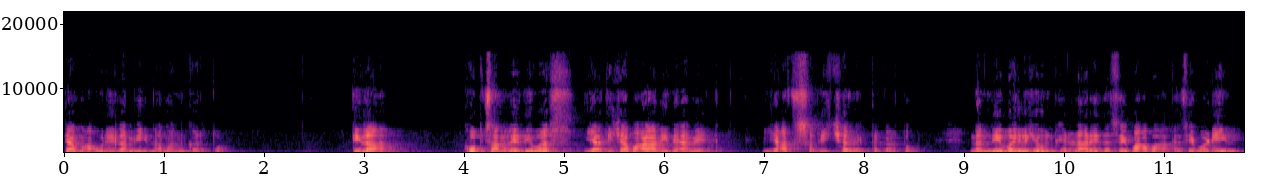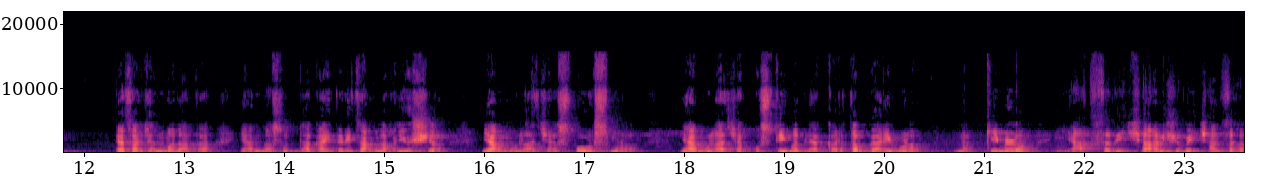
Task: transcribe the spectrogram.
त्या माऊलीला मी नमन करतो. तिला खूप चांगले दिवस या तिच्या बाळाने द्यावेत यात सदिच्छा व्यक्त करतो. नंदी बैल घेऊन फिरणारे त्याचे बाबा त्याचे वडील त्याचा जन्मदाता यांनासुद्धा काहीतरी चांगलं आयुष्य या मुलाच्या स्पोर्ट्समुळं या मुलाच्या कुस्तीमधल्या कर्तबगारीमुळं नक्की मिळो. यात सदिच्छा आणि शुभेच्छांसह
